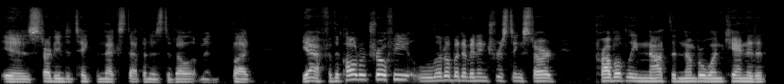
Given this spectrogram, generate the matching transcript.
is starting to take the next step in his development. But yeah, for the Calder Trophy, a little bit of an interesting start. Probably not the number one candidate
